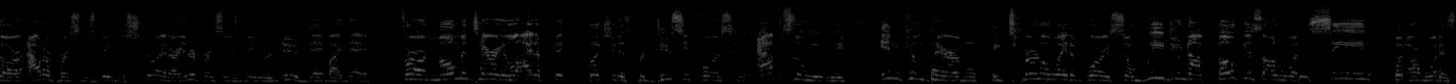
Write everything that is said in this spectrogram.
though our outer person is being destroyed, our inner person is being renewed day by day. For our momentary light affliction is producing for us an absolutely incomparable, eternal weight of glory. So we do not focus on what is seen, but on what is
